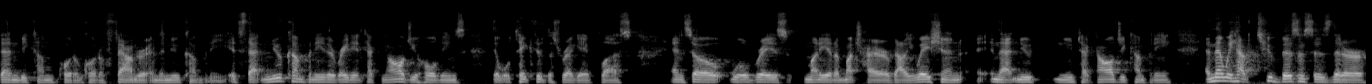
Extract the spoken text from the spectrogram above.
then become quote unquote a founder in the new company. It's that new company, the Radiant Technology Holdings, that will take through this Reg A plus, and so we'll raise money at a much higher valuation in that new new technology company. And then we have two businesses that are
